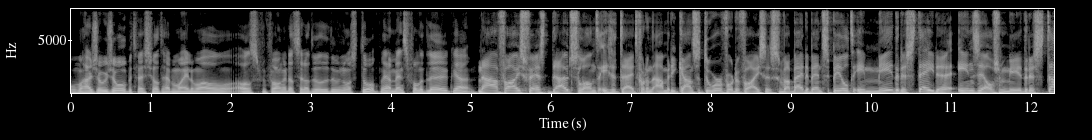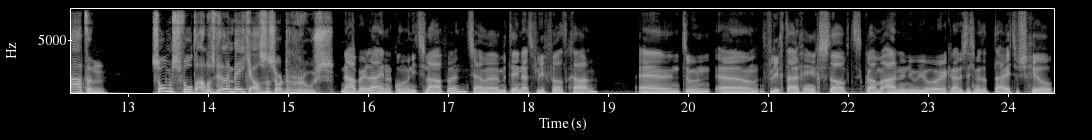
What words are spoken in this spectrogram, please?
om haar sowieso op het festival te hebben, maar helemaal als vervanger dat ze dat wilde doen, was top. Ja, mensen vonden het leuk, ja. Na Vicefest Duitsland is het tijd voor een Amerikaanse tour voor de Vices, waarbij de band speelt in meerdere steden, in zelfs meerdere staten. Soms voelt alles wel een beetje als een soort roes. Na Berlijn konden we niet slapen, zijn we meteen naar het vliegveld gegaan. En toen uh, vliegtuig ingestapt, kwamen we aan in New York. Nou, dus dit met dat tijdverschil.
